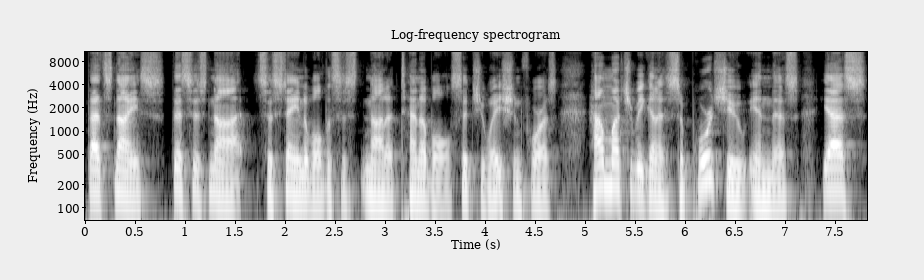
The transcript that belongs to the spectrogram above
That's nice. This is not sustainable. This is not a tenable situation for us. How much are we going to support you in this? Yes,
